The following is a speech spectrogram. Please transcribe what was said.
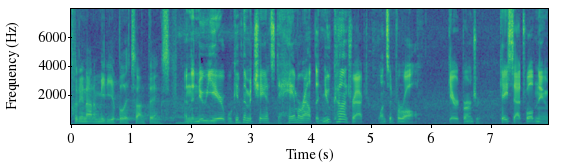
putting on a media blitz on things. And the new year will give them a chance to hammer out the new contract once and for all. Garrett Berger, KSAT 12 News.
